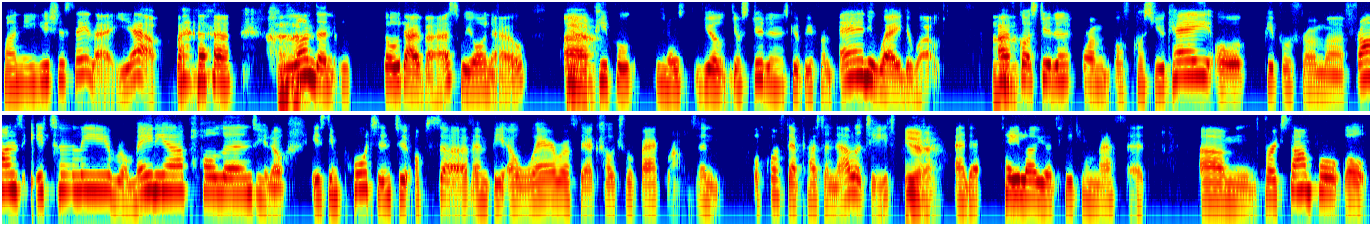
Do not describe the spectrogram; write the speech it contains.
Funny you should say that. Yeah, London is so diverse. We all know. Uh, yeah. People, you know, your your students could be from anywhere in the world. Mm. I've got students from, of course, UK or people from uh, France, Italy, Romania, Poland. You know, it's important to observe and be aware of their cultural backgrounds and, of course, their personalities. Yeah. And then tailor your teaching method. Um, for example, well,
